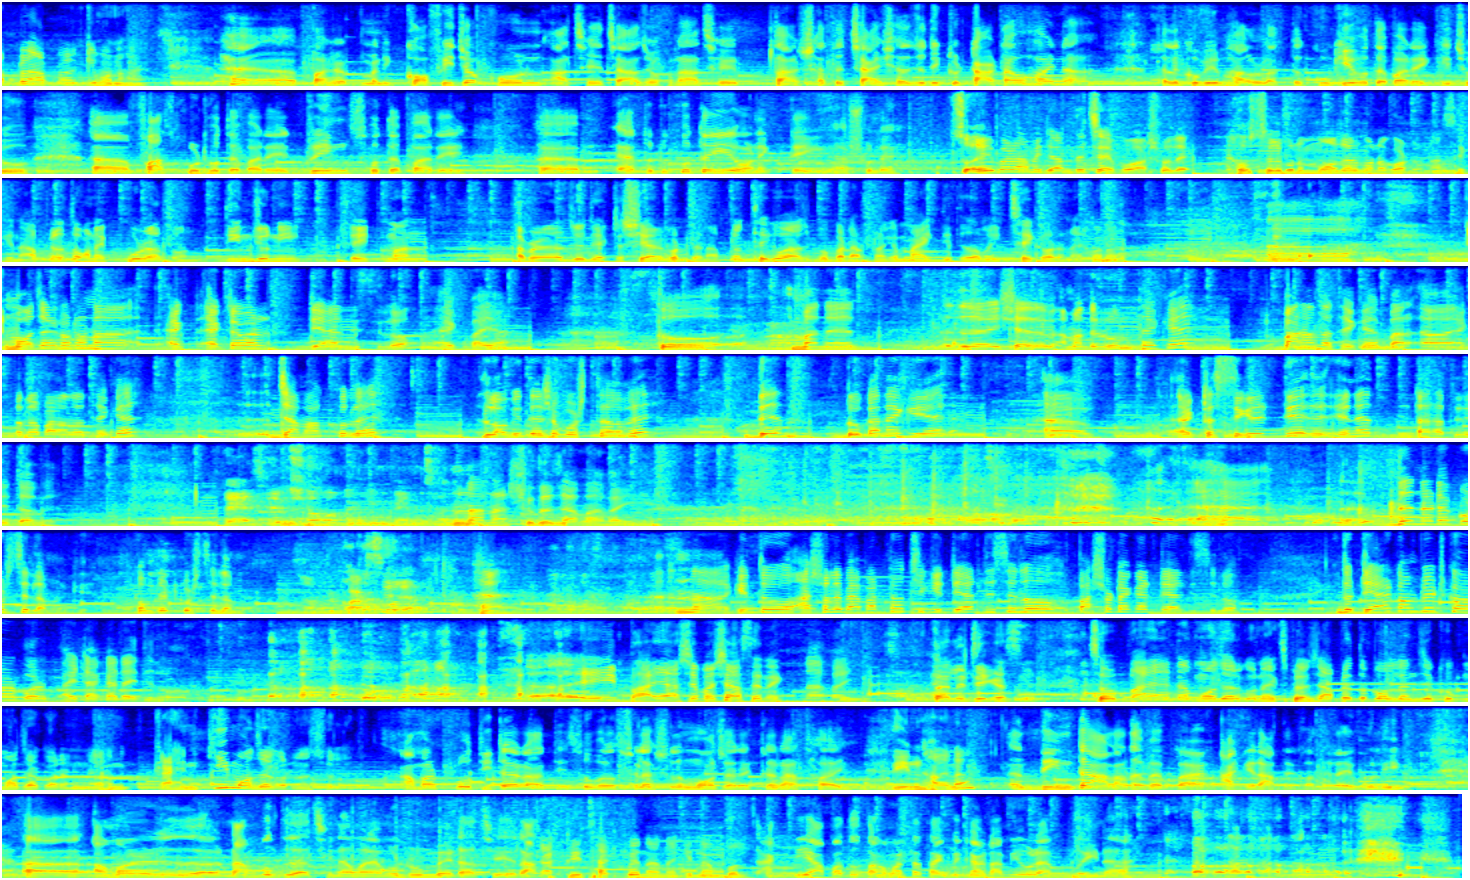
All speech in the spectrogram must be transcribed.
আপনার আপনার কি মনে হয়? হ্যাঁ মানে কফি যখন আছে চা যখন আছে তার সাথে চায়ের সাথে যদি একটু টাটাও হয় না তাহলে খুবই ভালো লাগতো। কুকি হতে পারে কিছু ফাস্ট ফুড হতে পারে ড্রিঙ্কস হতে পারে এতটুকুতেই অনেকটাই আসলে। সো এবার আমি জানতে চাইব আসলে হোস্টেলে কোনো মজার কোনো ঘটনা আছে কিনা? আপনারা তো অনেক পুরাতন তিনজনই এইট মান্থ আপনারা যদি একটা শেয়ার করতেন আপনার থেকেও আসব বাট আপনাকে মাইক দিতে তো আমার ইচ্ছেই করে না এখন। আর। আহ, মজার ঘটনা এক- একটাবার ডেয়ার দিছিল এক ভাইয়া। তো মানে আমাদের রুম থেকে বারান্দা থেকে একতলা বারান্দা থেকে জামা খুলে লবিতে এসে বসতে হবে। দেন দোকানে গিয়ে একটা সিগারেট দিয়ে এনে তার হাতে দিতে হবে। না না শুধু জামা ভাই। হ্যাঁ দেন এটা করছিলাম আর কি। কমপ্লিট করছিলাম। হ্যাঁ। না কিন্তু আসলে ব্যাপারটা হচ্ছে কি ডেয়ার দিছিল পাঁচশো টাকার ডেয়ার দিছিল। কিন্তু ডেয়ার কমপ্লিট করার পর ভাই টাকাটাই দিল না। এই ভাই আশেপাশে আছে নাকি? না ভাই। তাহলে ঠিক আছে। সো ভাই একটা মজার কোনো এক্সপিরিয়েন্স আপনি তো বললেন যে খুব মজা করেন। এখন কাহিনী কি মজা করেন আসলে? আমার প্রতিটা রাতই সুপার হোস্টেল আসলে মজার একটা রাত হয়। দিন হয় না? দিনটা আলাদা ব্যাপার। আগে রাতের কথাটাই বলি। আমার নাম বলতে যাচ্ছি না। আমার এমন রুমমেট আছে চাকরি থাকবে না নাকি নাম বল? চাকরি আপাতত আমারটা থাকবে কারণ আমি ওর এমপ্লয়ি না।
